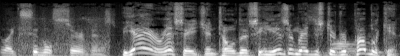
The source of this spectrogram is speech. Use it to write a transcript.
Like civil servants. The IRS agent told us he is a registered Republican.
